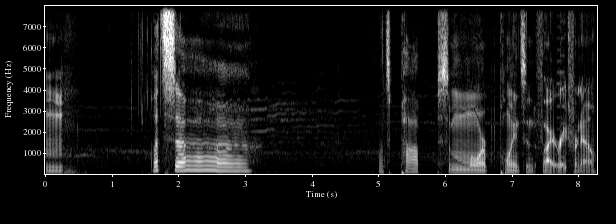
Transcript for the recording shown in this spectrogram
Mm, let's uh let's pop some more points into fire rate for now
